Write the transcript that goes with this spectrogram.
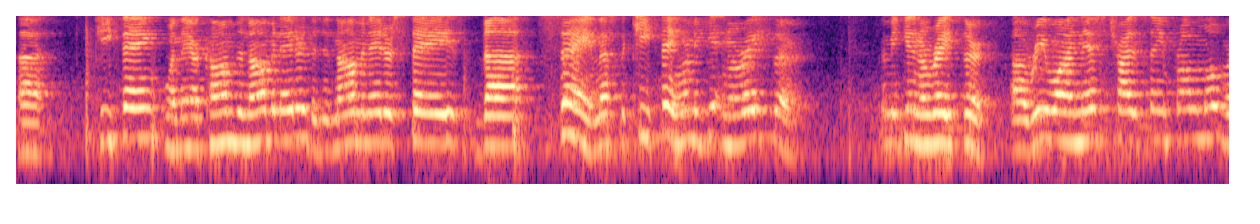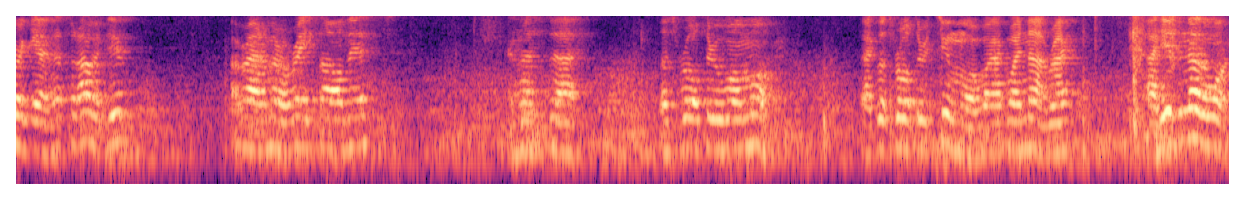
Uh, key thing, when they are common denominator, the denominator stays the same. That's the key thing. Let me get an eraser. Let me get an eraser. Uh, rewind this, try the same problem over again. That's what I would do. All right, I'm going to erase all this. And let's uh, Let's roll through one more. In fact, let's roll through two more. Why, why not, right? Uh, here's another one.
